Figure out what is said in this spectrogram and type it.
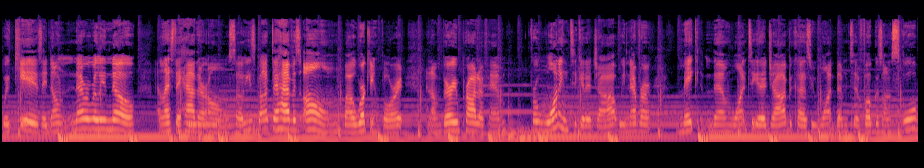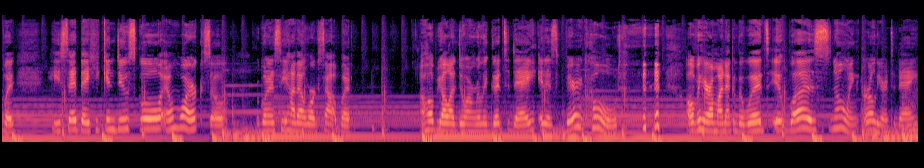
with kids, they don't never really know unless they have their own. So he's about to have his own by working for it, and I'm very proud of him for wanting to get a job. We never make them want to get a job because we want them to focus on school, but he said that he can do school and work, so we're going to see how that works out. But I hope y'all are doing really good today. It is very cold over here on my neck of the woods. It was snowing earlier today,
